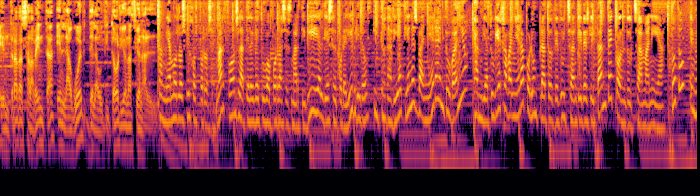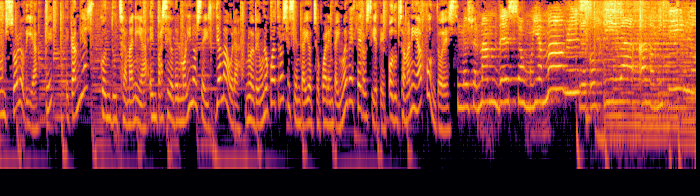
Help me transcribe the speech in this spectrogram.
Entradas a la venta en la web del Auditorio Nacional. Cambiamos los fijos por los smartphones, la tele de tubo por las Smart TV, el diésel por el híbrido. ¿Y todavía tienes bañera en tu baño? Cambia tu vieja bañera por un plato de ducha antideslizante con Ducha Manía. Todo en un solo día. ¿Qué? ¿Te cambias? Con Ducha Manía, en Paseo del Molino 6. Llama ahora 914-684907 o duchamanía.es. Los Fernández son muy amables. Recogida a domicilio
